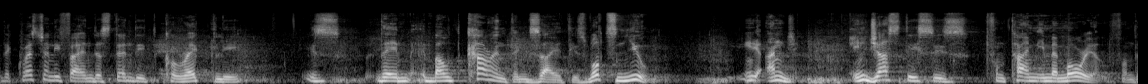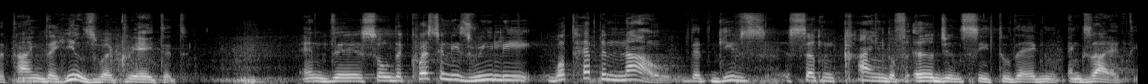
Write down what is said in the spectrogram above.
the question, if I understand it correctly, is the, about current anxieties. What's new? Injustice is from time immemorial, from the time the hills were created. And uh, so the question is really what happened now that gives a certain kind of urgency to the anxiety?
